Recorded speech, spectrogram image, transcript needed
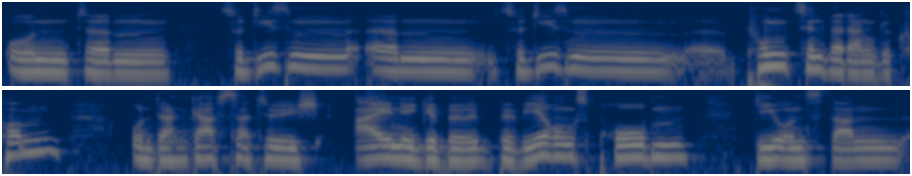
Und ähm, zu diesem, ähm, zu diesem äh, Punkt sind wir dann gekommen und dann gab es natürlich einige Be Bewährungsproben, die uns dann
